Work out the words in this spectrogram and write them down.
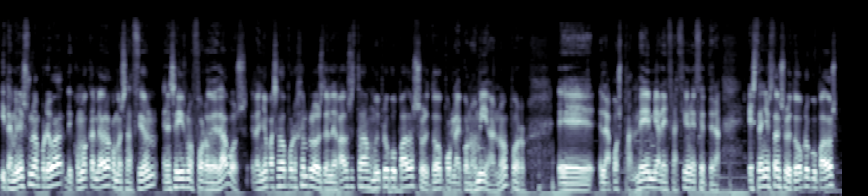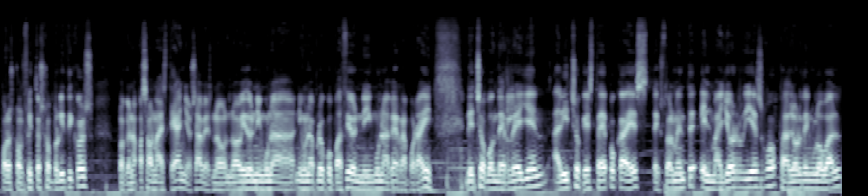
y también es una prueba de cómo ha cambiado la conversación en ese mismo foro de Davos. El año pasado, por ejemplo, los delegados estaban muy preocupados sobre todo por la economía, ¿no? Por eh, la pospandemia, la inflación, etcétera. Este año están sobre todo preocupados por los conflictos geopolíticos, porque no ha pasado nada este año, ¿sabes? No, no ha habido ninguna, ninguna preocupación, ninguna guerra por ahí. De hecho, von der Leyen ha dicho que esta época es textualmente el mayor riesgo para el orden global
